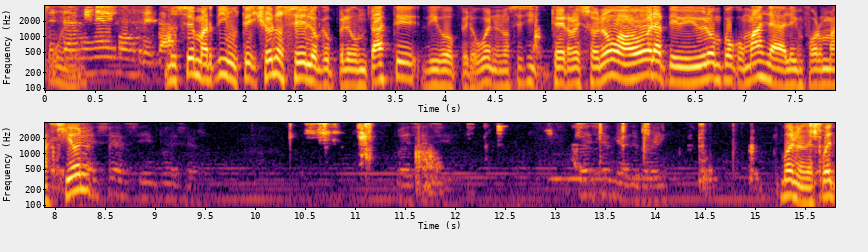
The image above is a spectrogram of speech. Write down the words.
se termine de concretar. No sé, Martín, usted, yo no sé lo que preguntaste, digo, pero bueno, no sé si te resonó ahora, te vibró un poco más la, la información. Puede ser, sí, puede ser. Puede ser, sí. Puede ser que ande por ahí. Bueno, después,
